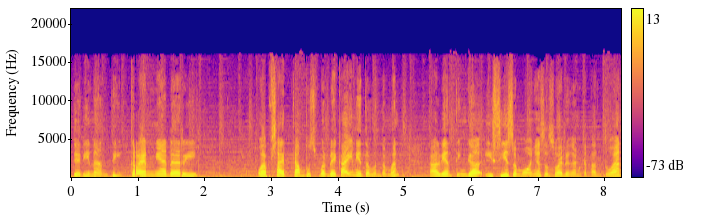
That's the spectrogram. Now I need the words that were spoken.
Jadi nanti kerennya dari website kampus Merdeka ini teman-teman, kalian tinggal isi semuanya sesuai dengan ketentuan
